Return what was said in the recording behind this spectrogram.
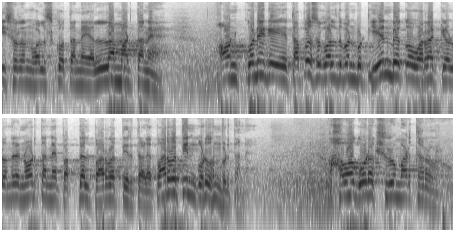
ಈಶ್ವರನ್ ಹೊಲಿಸ್ಕೋತಾನೆ ಎಲ್ಲ ಮಾಡ್ತಾನೆ. ಅವನು ಕೊನೆಗೆ ತಪಸ್ಸು ಹೊಲ್ದು ಬಂದ್ಬಿಟ್ಟು ಏನು ಬೇಕೋ ವರ ಕೇಳು ಅಂದರೆ ನೋಡ್ತಾನೆ ಪಕ್ಕದಲ್ಲಿ ಪಾರ್ವತಿ ಇರ್ತಾಳೆ. ಪಾರ್ವತಿನ ಕೊಡು ಅಂದ್ಬಿಡ್ತಾನೆ. ಅವಾಗ ಓಡೋಕೆ ಶುರು ಮಾಡ್ತಾರವರು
